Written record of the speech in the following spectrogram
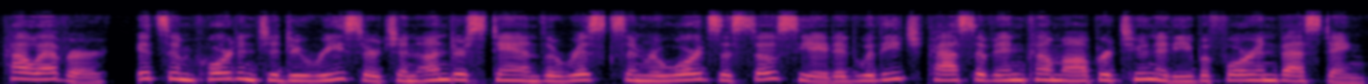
However, it's important to do research and understand the risks and rewards associated with each passive income opportunity before investing.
